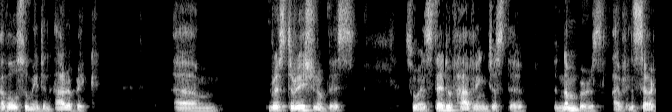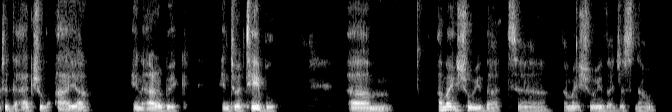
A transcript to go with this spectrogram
I've also made an Arabic um, restoration of this. So instead of having just the, the numbers, I've inserted the actual ayah in Arabic into a table. Um, I might show you that. Uh, I might show you that just now.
